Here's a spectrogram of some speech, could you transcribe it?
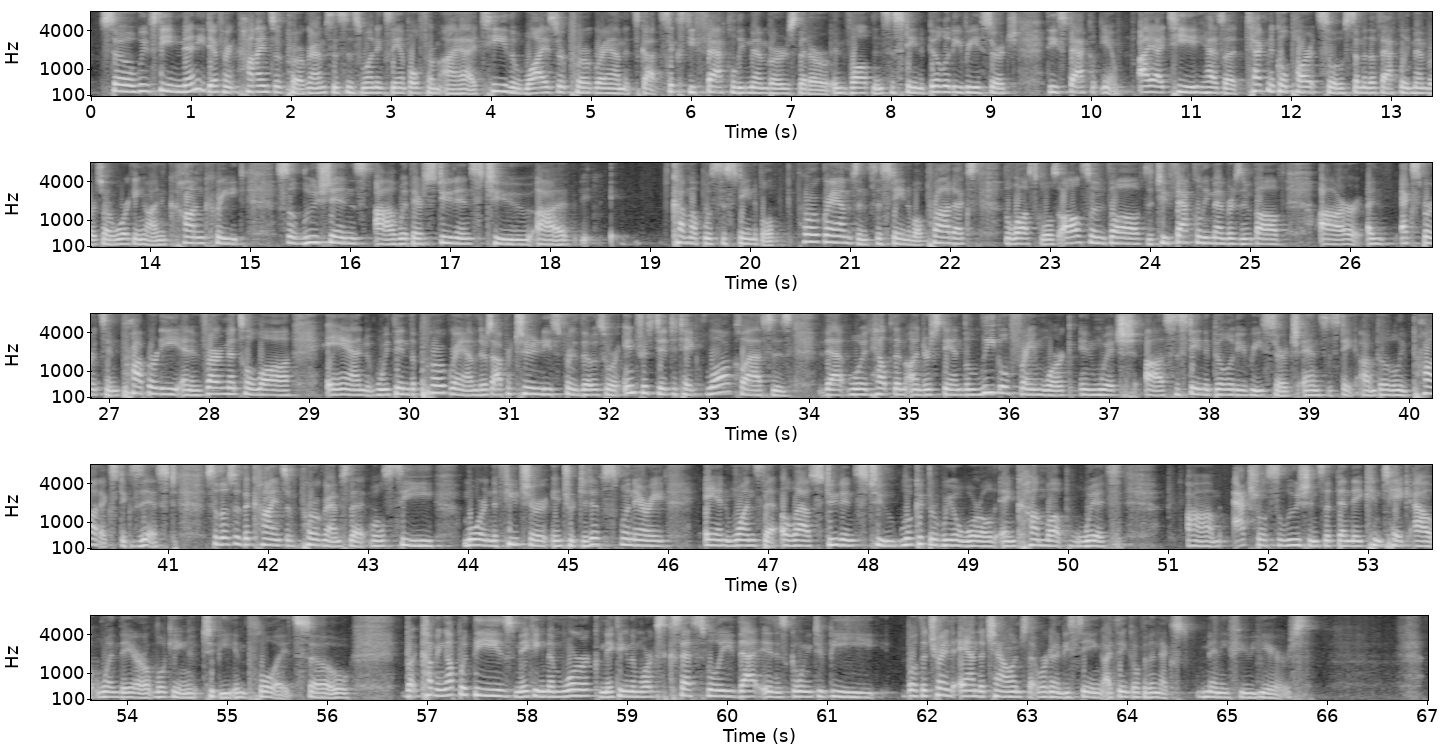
So we've seen many different kinds of programs. This is one example from IIT, the WISER program. It's got 60 faculty members that are involved in sustainability research. These faculty, you know, IIT has a technical part, so some of the faculty members are working on concrete solutions uh, with their students to uh, come up with sustainable programs and sustainable products. The law school is also involved. The two faculty members involved are experts in property and environmental law. And within the program, there's opportunities for those who are interested to take law classes that would help them understand the legal framework in which uh, sustainability research and sustainability products exist. So those are the kinds of programs that we'll see more in the future, interdisciplinary and ones that allow students to look at the real world and come up with um, actual solutions that then they can take out when they are looking to be employed. So, but coming up with these, making them work, making them work successfully, that is going to be both a trend and a challenge that we're going to be seeing, I think, over the next many few years.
